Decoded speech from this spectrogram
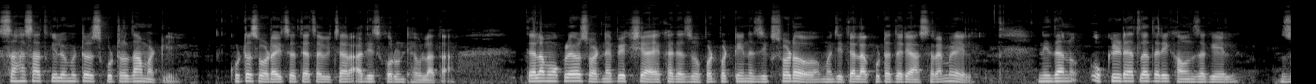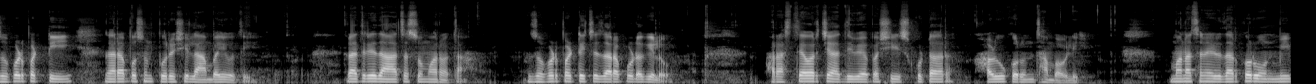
सहा सात किलोमीटर स्कूटर दामटली. कुठं सोडायचं त्याचा विचार आधीच करून ठेवला होता. त्याला मोकळ्यावर सोडण्यापेक्षा एखाद्या झोपडपट्टी नजीक सोडावं म्हणजे त्याला कुठंतरी आसरा मिळेल. निदान उकिड्यातला तरी खाऊन जगेल. झोपडपट्टी घरापासून पुरेशी लांबही होती. रात्री दहाचा सुमार होता. झोपडपट्टीचे जरा पुढं गेलो. रस्त्यावरच्या दिव्यापाशी स्कूटर हळू करून थांबवली. मनाचा निर्धार करून मी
